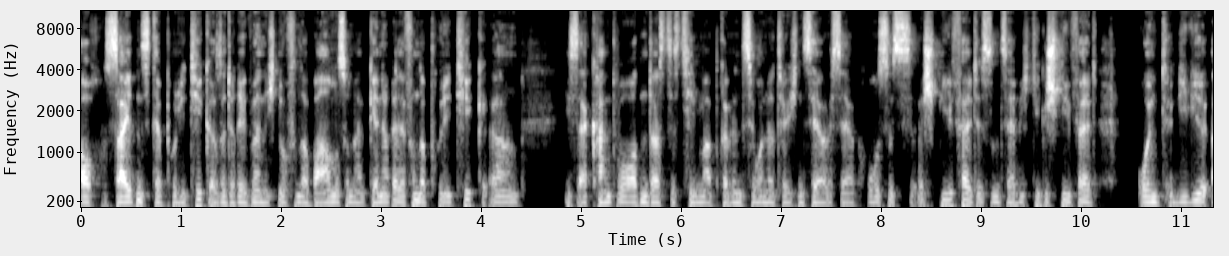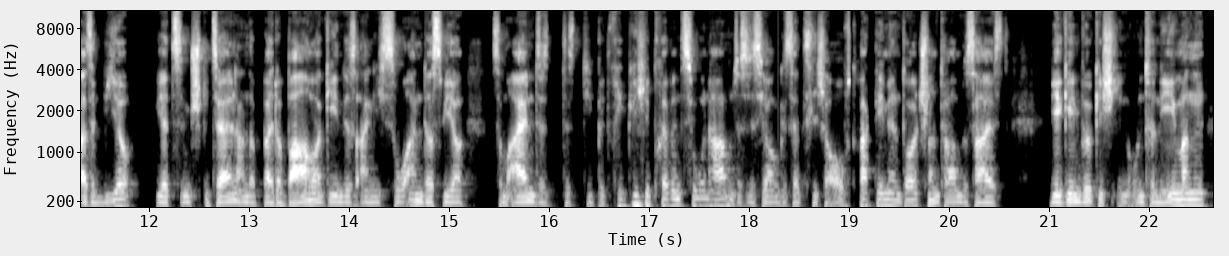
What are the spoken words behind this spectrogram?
auch seitens der Politik, also da reden wir nicht nur von der Barmer, sondern generell von der Politik, äh, ist erkannt worden, dass das Thema Prävention natürlich ein sehr, sehr großes Spielfeld ist und sehr wichtiges Spielfeld. Und wie wir, also wir jetzt im Speziellen an der, bei der Barmer gehen das eigentlich so an, dass wir zum einen das, das, die betriebliche Prävention haben. Das ist ja ein gesetzlicher Auftrag, den wir in Deutschland haben. Das heißt, wir gehen wirklich in Unternehmen,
